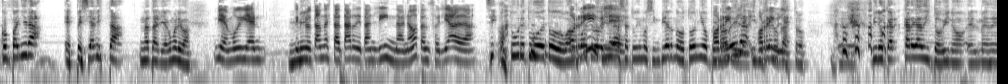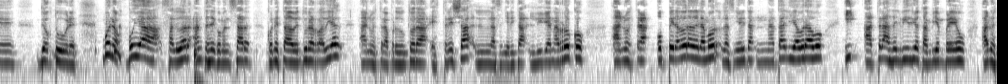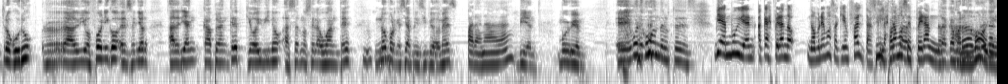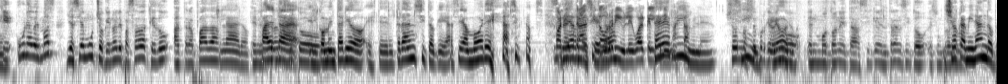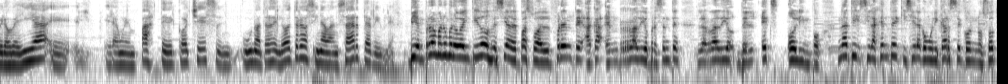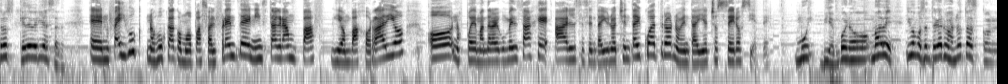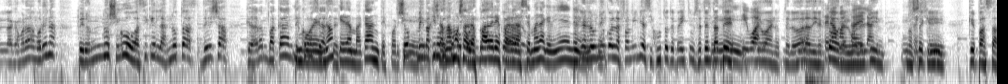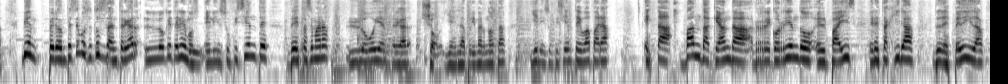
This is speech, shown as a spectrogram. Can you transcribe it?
Compañera especialista Natalia, ¿cómo le va? Bien, muy bien. Disfrutando esta tarde tan linda, ¿no? Tan soleada. Sí, octubre tuvo de todo. horrible. ya tuvimos invierno, otoño, primavera y Luciano Castro. Eh, vino cargadito, vino el mes de, de, octubre. Bueno, voy a saludar antes de comenzar con esta aventura radial a nuestra productora estrella, la señorita Liliana Rocco, a nuestra operadora del amor, la señorita Natalia Bravo, y atrás del vidrio también veo a nuestro gurú radiofónico, el señor Adrián Kaplan Krep, que hoy vino a hacernos el aguante, no porque sea principio de mes. Para nada. Bien, muy bien. Eh, bueno, ¿cómo andan ustedes? Bien, muy bien. Acá esperando. Nombremos a quién falta, que la estamos esperando. La camarada Morena, que una vez más, y hacía mucho que no le pasaba, quedó atrapada. Claro, falta el, comentario este del tránsito que hacía More hace unos Bueno, el tránsito horrible, igual que el Terrible. Yo no sé por qué vengo en motoneta, así que el tránsito es un problema. Yo caminando, pero veía eh, era un empaste de coches uno atrás del otro sin avanzar, terrible. Bien, programa número 22, decía de paso al frente, acá en Radio Presente, la radio del ex Olimpo. Nati, si la gente quisiera comunicarse con nosotros, ¿qué debería hacer? En Facebook nos busca como Paso al Frente, en Instagram PAF-radio o nos puede mandar algún mensaje al 6184-9807. Muy bien. Bueno, Mabe, íbamos a entregar unas notas con la camarada Morena, pero no llegó, así que las notas de ella quedarán vacantes. ¿Cómo bueno, se hace? quedan vacantes porque Yo me imagino llamamos a los padres para la semana que viene. Tenés reunión con las familias y justo te pediste un 70T. Y bueno, te lo da la directora, el boletín. No sé qué qué pasa. Bien, pero empecemos entonces a entregar lo que tenemos. El insuficiente de esta semana lo voy a entregar yo. Y es la primera nota. Y el insuficiente va para esta banda que anda recorriendo el país en esta gira de despedida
